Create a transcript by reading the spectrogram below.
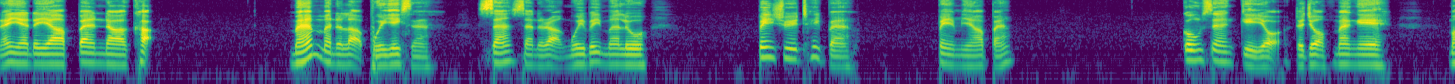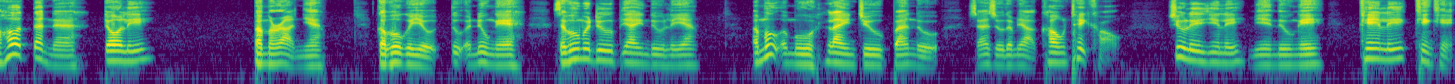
နိုင်ရန်တရားပန္နာခမန်းမန္တလဘွေရိတ်ဆန်စန်းစန္ဒရငွေပိတ်မန်းလိုပင်ရွှေထိပ်ပံပင်များပံကုန်းစန်းကေရော့တကြော့မှန်ငယ်မဟုတ်တက်နံတော်လေးဗမရညံကပုတ်ကရုတ်သူ့အနုငယ်ဇဘူးမတူပြိုင်သူလျံ အမှုအမူလှိုင်ကျူပန်းသူစန်းဆိုသမျှခေါင်ထိတ်ခေါင်ရှုလေးရင်လေးမြင်သူငေးခင်လေးခင်ခင်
